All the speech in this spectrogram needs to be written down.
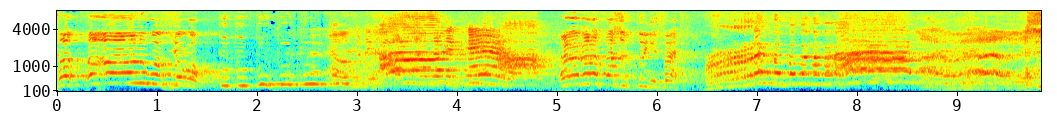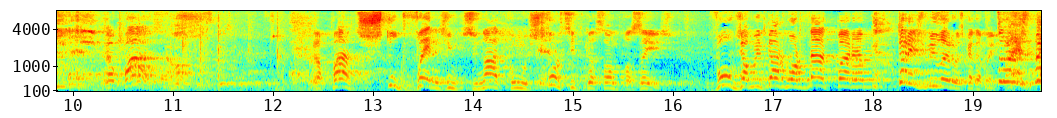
Ah, ah, Olha o avião. Pu, pu, pu, pu, pu. Agora faz a botunha, faz. Rapazes! Rapazes, estou de veras impressionado com o esforço e educação de vocês. Vou-vos aumentar o ordenado para 3 mil euros cada mês. 3 mil!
